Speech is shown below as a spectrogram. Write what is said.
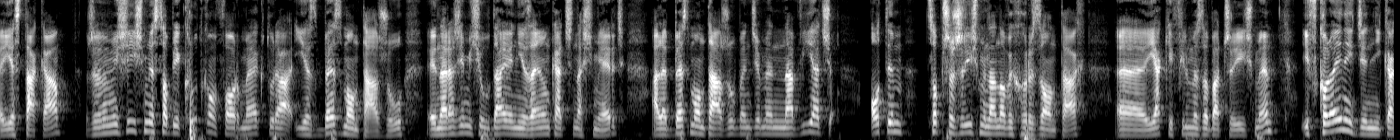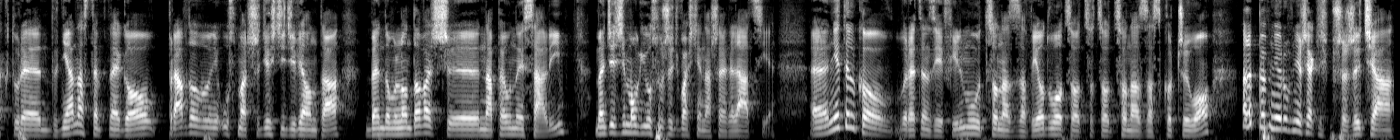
jest taka, że wymyśliliśmy sobie krótką formę, która jest bez montażu. Na razie mi się udaje nie zająkać na śmierć, ale bez montażu będziemy nawijać o tym, co przeżyliśmy na Nowych Horyzontach, e, jakie filmy zobaczyliśmy i w kolejnych dziennikach, które dnia następnego, prawdopodobnie 8.39, będą lądować e, na pełnej sali, będziecie mogli usłyszeć właśnie nasze relacje. E, nie tylko recenzje filmu, co nas zawiodło, co, co, co, co nas zaskoczyło, ale pewnie również jakieś przeżycia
